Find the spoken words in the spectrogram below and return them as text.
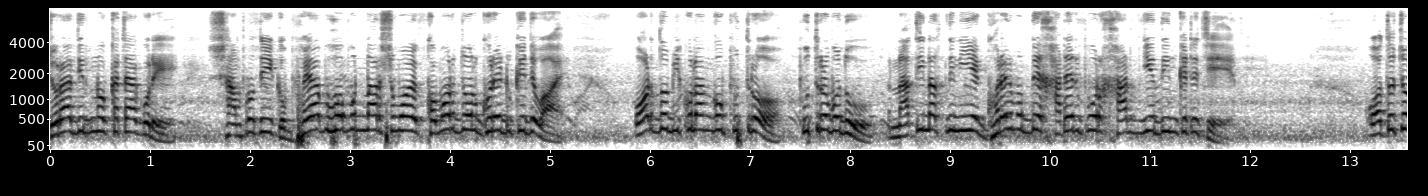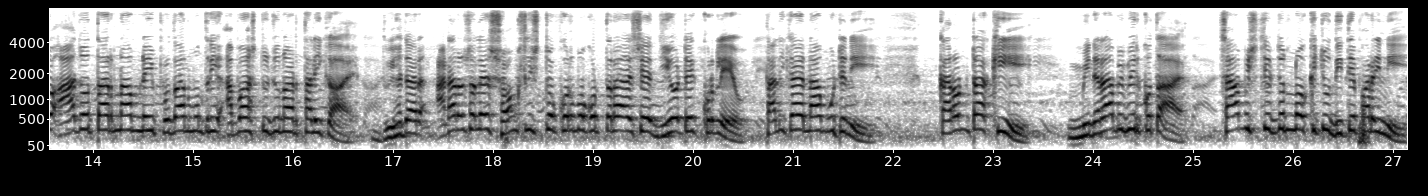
জোড়াজীর্ণ কাঁচা করে সাম্প্রতিক ভয়াবহ বন্যার সময় কমর জল ঘরে ঢুকে যাওয়ায় অর্ধ বিকলাঙ্গ পুত্র, পুত্রবধূ, নাতি নাতনি নিয়ে ঘরের মধ্যে খাটের উপর খাট দিয়ে দিন কেটেছে। অথচ আজও তার নাম নেই প্রধানমন্ত্রী আবাস যোজনার তালিকায়। দুই হাজার আঠারো সালে সংশ্লিষ্ট কর্মকর্তারা এসে জিওটেক করলেও তালিকায় নাম উঠেনি কারণটা কি? মিনারা বিবির কথায়, চা মিষ্টির জন্য কিছু দিতে পারেনি।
